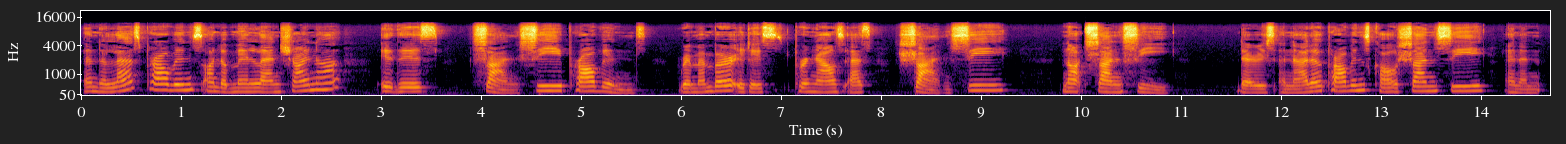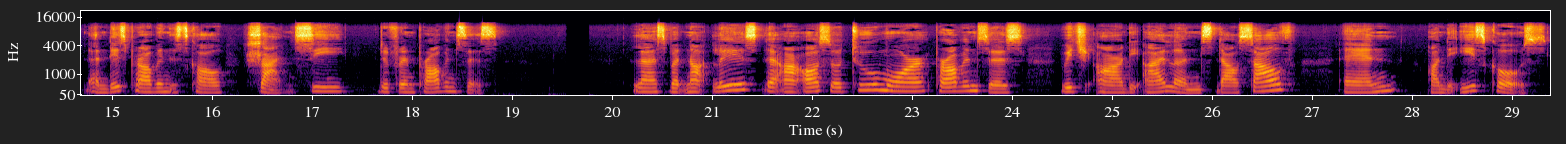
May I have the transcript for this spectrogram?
And the last province on the mainland China, it is Shaanxi province. Remember, it is pronounced as Shaanxi, not Shanxi. There is another province called Shanxi, and, and this province is called Shaanxi, different provinces. Last but not least, there are also two more provinces which are the islands down south and on the east coast.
